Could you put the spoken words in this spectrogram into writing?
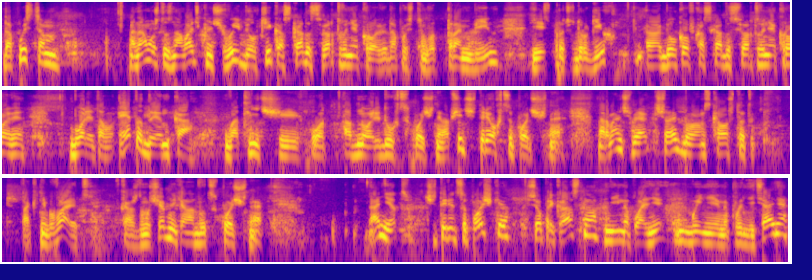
Допустим, она может узнавать ключевые белки каскада свертывания крови. Допустим, вот тромбин есть против других а, белков каскада свертывания крови. Более того, эта ДНК, в отличие от одной или двухцепочечной, вообще четырехцепочечная. Нормальный человек, человек бы вам сказал, что это так не бывает. В каждом учебнике она двухцепочечная. А нет, четыре цепочки, все прекрасно, не иноплане... мы не инопланетяне,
